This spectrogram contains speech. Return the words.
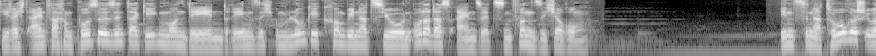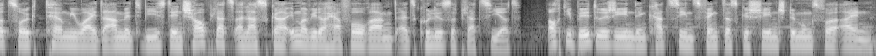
Die recht einfachen Puzzle sind dagegen mondän, drehen sich um Logikkombination oder das Einsetzen von Sicherung. Inszenatorisch überzeugt Tell Me Why damit, wie es den Schauplatz Alaska immer wieder hervorragend als Kulisse platziert. Auch die Bildregie in den Cutscenes fängt das Geschehen stimmungsvoll ein.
